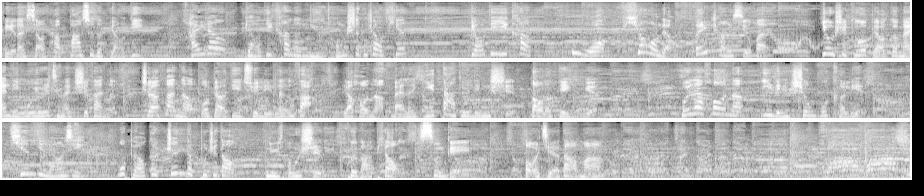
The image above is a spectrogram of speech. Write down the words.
给了小他八岁的表弟，还让表弟看了女同事的照片。表弟一看，嚯，漂亮，非常喜欢。又是给我表哥买礼物，又是请他吃饭的。吃完饭呢，我表弟去理了个发，然后呢，买了一大堆零食，到了电影院。回来后呢，一脸生无可恋。天地良心，我表哥真的不知道女同事会把票送给保洁大妈。花花世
